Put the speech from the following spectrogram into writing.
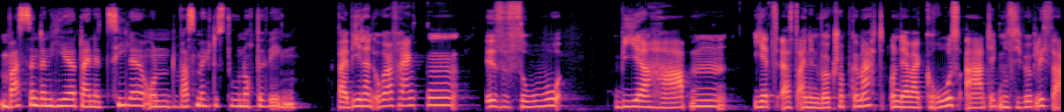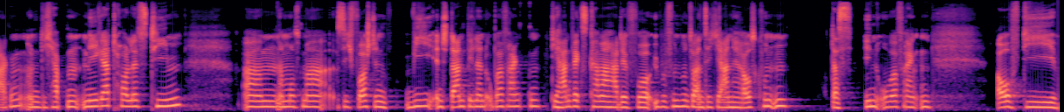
Was sind denn hier deine Ziele und was möchtest du noch bewegen? Bei Bierland Oberfranken ist es so, wir haben jetzt erst einen Workshop gemacht und der war großartig, muss ich wirklich sagen. Und ich habe ein mega tolles Team. Ähm, da muss man sich vorstellen, wie entstand Bierland Oberfranken. Die Handwerkskammer hatte vor über 25 Jahren herausgefunden, dass in Oberfranken auf die,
